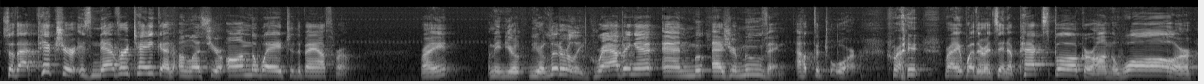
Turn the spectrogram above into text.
So that picture is never taken unless you're on the way to the bathroom, right? I mean, you're, you're literally grabbing it and as you're moving out the door. right? Right? Whether it's in a PECS book or on the wall or,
